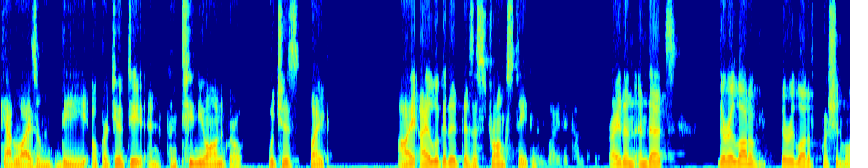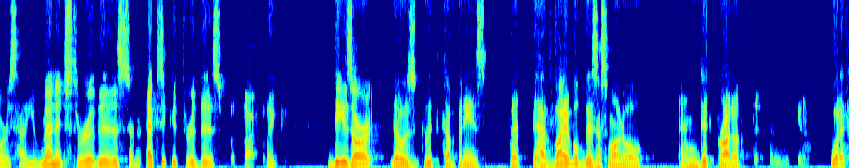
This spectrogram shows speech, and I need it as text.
capitalize on the opportunity and continue on growth, which is like, I, I look at it as a strong statement by the company, right? And, and that's, there are a lot of, there are a lot of question marks how you manage through this and execute through this, but like, these are those good companies that have viable business model and good product and you know whatever.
